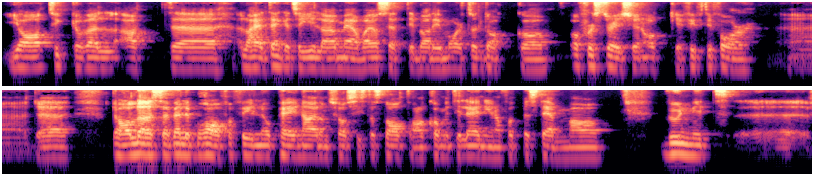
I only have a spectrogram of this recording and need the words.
jag tycker väl att, eh, eller helt enkelt så gillar jag mer vad jag sett i både Immortal Dock och, och Frustration och 54 Eh, det, det, har löst sig väldigt bra för Phil och Payne här i de två sista starterna. Har kommit till ledningen och fått bestämma och vunnit. Eh,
